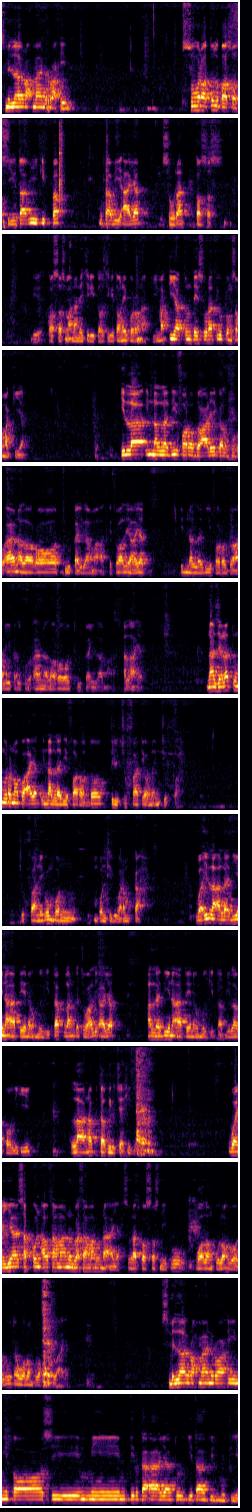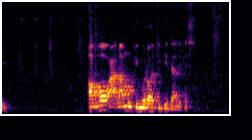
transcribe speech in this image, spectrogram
Bismillahirrahmanirrahim. Suratul Qasas utawi kibab utawi ayat surat Qasas. Ya, Qasas maknane cerita, ceritane para nabi. Makkiyatun te surat iku bangsa Makkiyah. Illa innal ladzi farada 'alaikal Qur'ana la raduka ila ma'at. Kecuali ayat innal ladzi farada 'alaikal Qur'ana la raduka ila ma'at. Al ayat. Nazalat tumurun apa ayat innal ladzi farada bil juhfati ana ing juhfah. Juhfah niku mpun mpun di luar Mekah. Wa illa alladzina atainahumul kitab lan kecuali ayat alladzina atainahumul kitab ila qaulihi la nabtaghil jahiliyah. Wa iya sabun aw samanun wa samanuna ayat. Surat Qasas niku 88 utawa 81 ayat. Bismillahirrahmanirrahim. Tasim mim tilka ayatul kitabil mubin. Allah a'lamu bimuradi bidzalikis.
